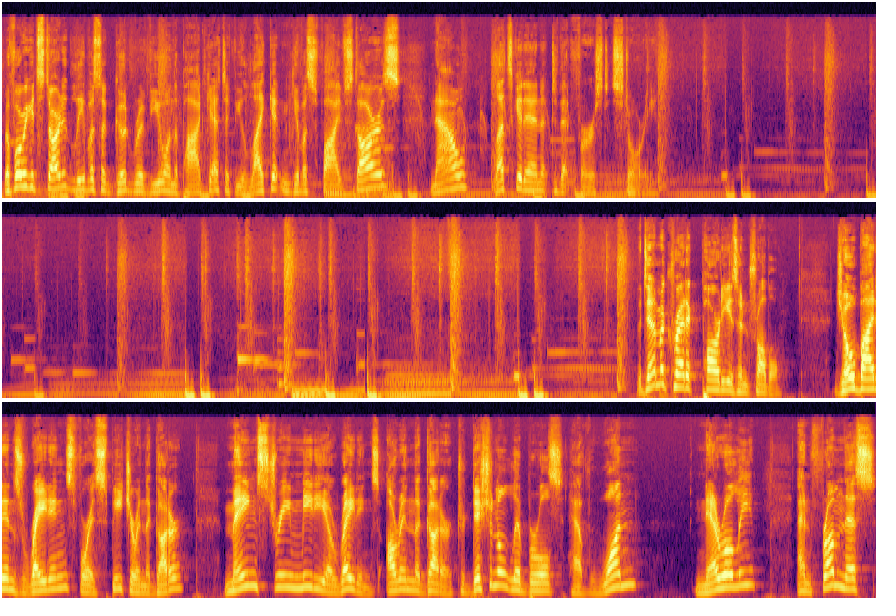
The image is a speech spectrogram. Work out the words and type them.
Before we get started, leave us a good review on the podcast if you like it and give us five stars. Now, let's get into that first story. The Democratic Party is in trouble. Joe Biden's ratings for his speech are in the gutter. Mainstream media ratings are in the gutter. Traditional liberals have won narrowly, and from this,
